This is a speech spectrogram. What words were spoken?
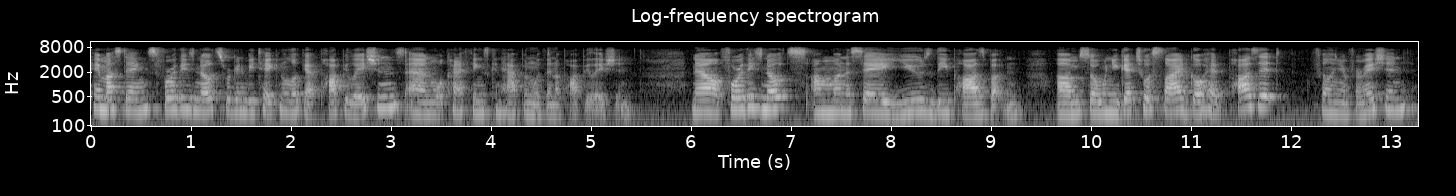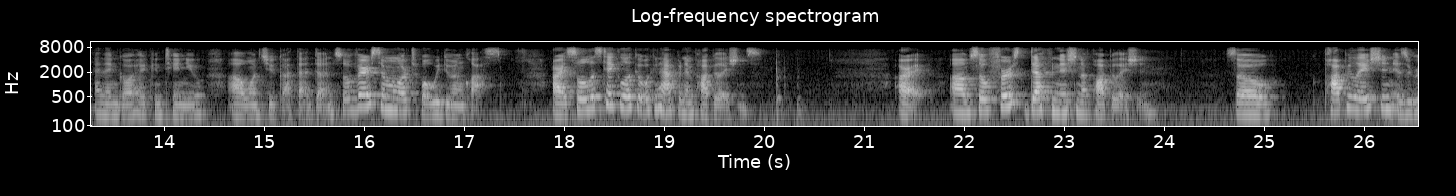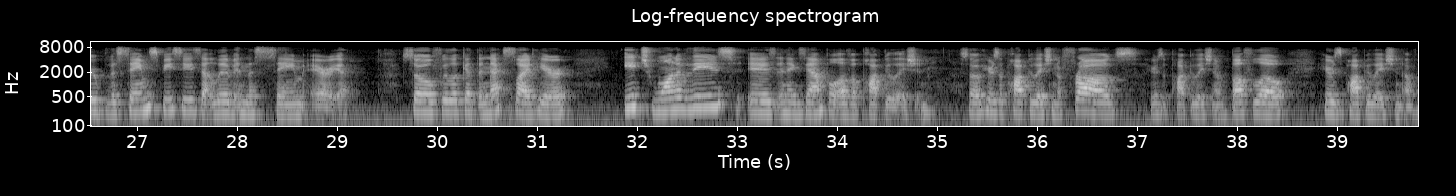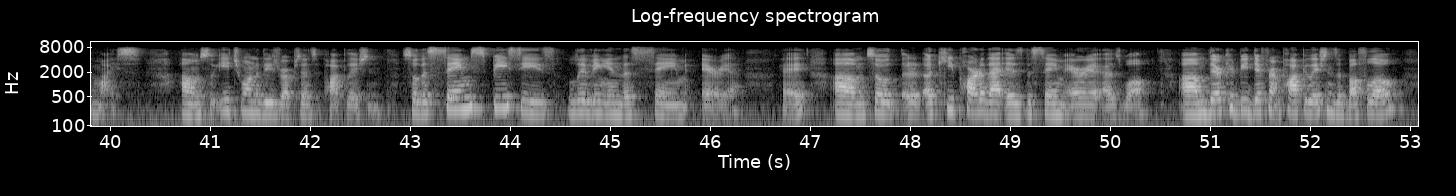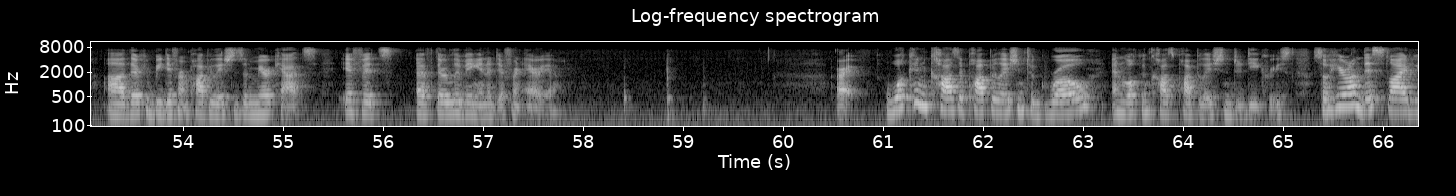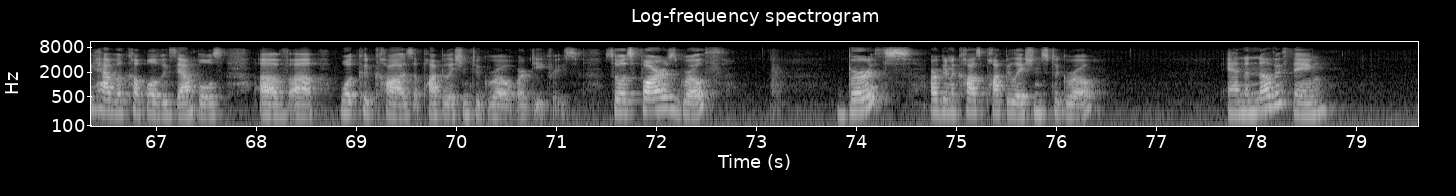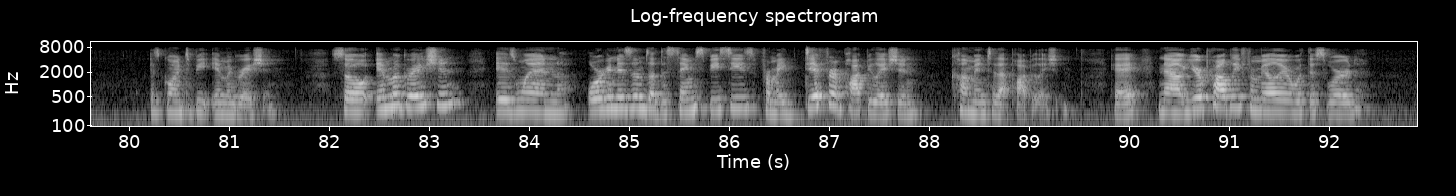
Hey Mustangs, for these notes we're going to be taking a look at populations and what kind of things can happen within a population. Now for these notes I'm going to say use the pause button. Um, so when you get to a slide go ahead pause it, fill in your information and then go ahead continue uh, once you've got that done. So very similar to what we do in class. Alright so let's take a look at what can happen in populations. Alright um, so first definition of population. So population is a group of the same species that live in the same area. So if we look at the next slide here, each one of these is an example of a population. So here's a population of frogs, here's a population of buffalo, here's a population of mice. Um, so each one of these represents a population. So the same species living in the same area. Okay, um, so a, key part of that is the same area as well. Um, there could be different populations of buffalo. Uh, there could be different populations of meerkats if it's if they're living in a different area. All right, what can cause a population to grow and what can cause population to decrease? So here on this slide, we have a couple of examples of uh, what could cause a population to grow or decrease. So as far as growth, births are going to cause populations to grow. And another thing is going to be immigration. So immigration is when organisms of the same species from a different population come into that population. Okay, now you're probably familiar with this word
